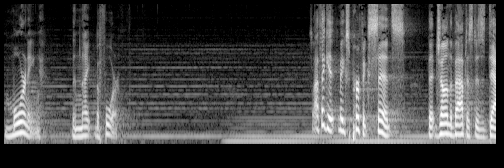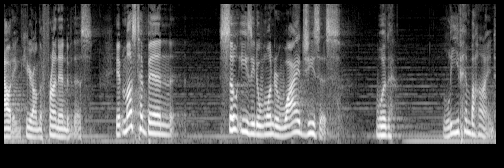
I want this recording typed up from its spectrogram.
mourning the night before. So I think it makes perfect sense that John the Baptist is doubting here on the front end of this. It must have been so easy to wonder why Jesus would leave him behind.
